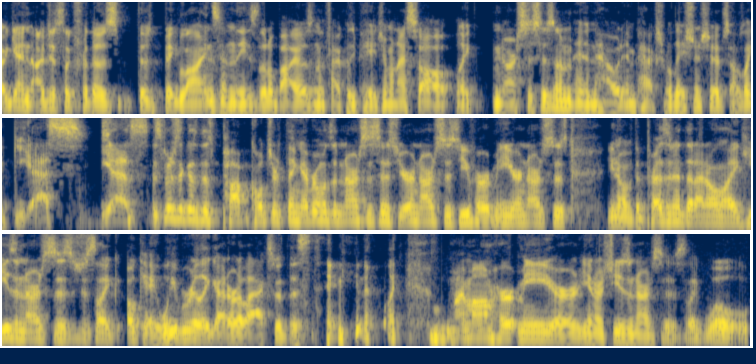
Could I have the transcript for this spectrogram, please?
again, I just look for those those big lines in these little bios on the faculty page, and when I saw like narcissism and how it impacts relationships, I was like, yes, yes. Especially because this pop culture thing, everyone's a narcissist. You're a narcissist. You've hurt me. You're a narcissist. You know, the president that I don't like, he's a narcissist. It's just like, okay, we really got to relax with this thing. You know, like my mom hurt me, or you know, she's a narcissist. Like, whoa.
